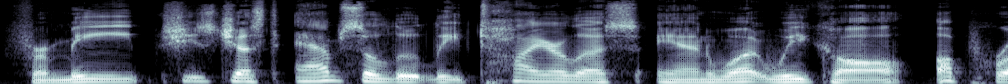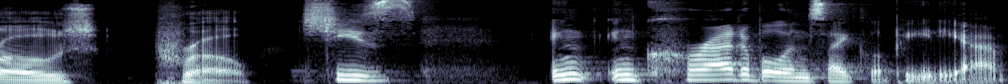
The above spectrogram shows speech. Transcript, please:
for me, she's just absolutely tireless and what we call a pro's pro. She's an incredible encyclopedia.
